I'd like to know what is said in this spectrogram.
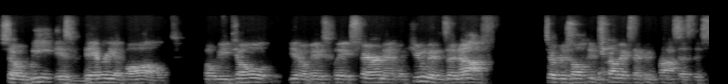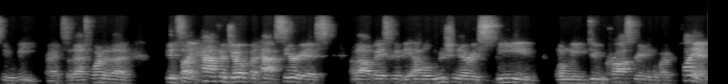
So wheat is very evolved, but we don't, you know, basically experiment with humans enough to result in stomachs that can process this new wheat, right? So that's one of the it's like half a joke, but half serious about basically the evolutionary speed when we do crossbreeding of a plant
